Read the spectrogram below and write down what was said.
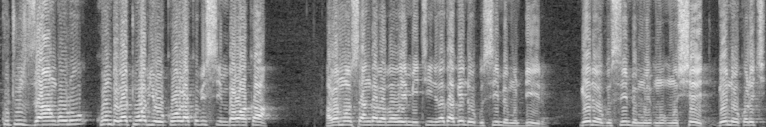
kutuzza ngulu kumbe batuwa byokoola kubisimba waka. Abamu osanga babawa emiti ne baga genda ogusimbe mu ddiiro genda ogusimbe mu shade genda okole ki?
